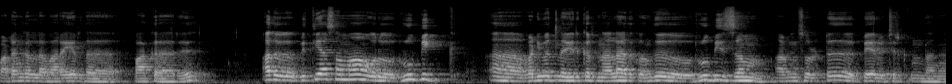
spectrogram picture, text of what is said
படங்களில் வரைகிறத பார்க்குறாரு அது வித்தியாசமாக ஒரு ரூபிக் வடிவத்தில் இருக்கிறதுனால அதுக்கு வந்து ரூபிசம் அப்படின்னு சொல்லிட்டு பேர் வச்சுருந்தாங்க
